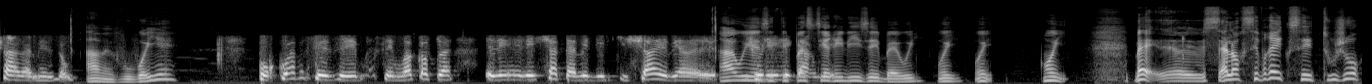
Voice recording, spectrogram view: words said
chats à la maison. Ah, mais vous voyez. Pourquoi? Parce que c'est- moi, quand euh, les, les chats avaient des petits chats, et bien. euh, Ah oui, elles n'étaient pas stérilisées. Ben oui, oui, oui, oui. Ben, euh, alors c'est vrai que c'est toujours,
